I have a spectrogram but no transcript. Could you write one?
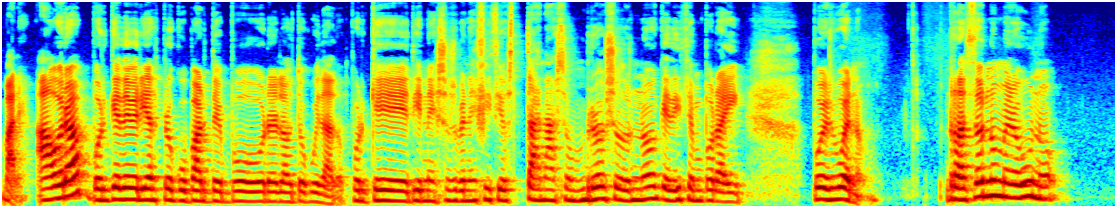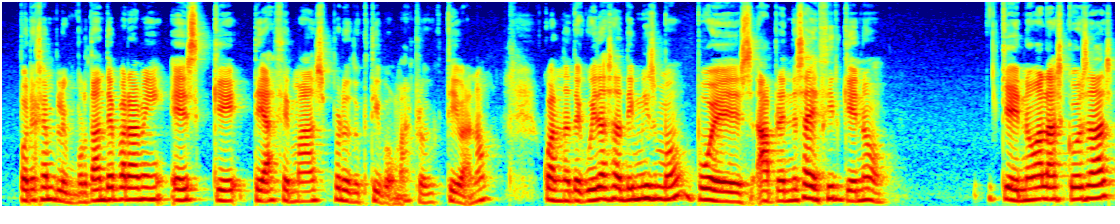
Vale, ahora, ¿por qué deberías preocuparte por el autocuidado? ¿Por qué tiene esos beneficios tan asombrosos, ¿no? Que dicen por ahí. Pues bueno, razón número uno, por ejemplo, importante para mí, es que te hace más productivo, más productiva, ¿no? Cuando te cuidas a ti mismo, pues aprendes a decir que no, que no a las cosas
